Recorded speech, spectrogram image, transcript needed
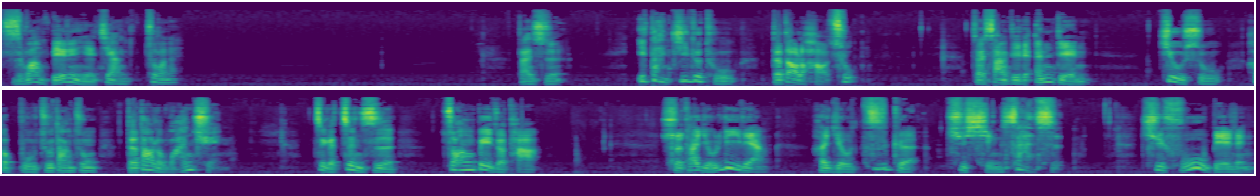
指望别人也这样做呢？但是，一旦基督徒得到了好处，在上帝的恩典、救赎和补助当中得到了完全，这个正是装备着他，使他有力量和有资格去行善事，去服务别人，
